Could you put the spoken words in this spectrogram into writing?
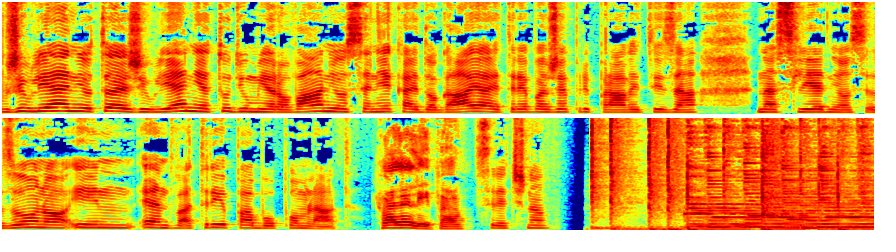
v življenju, to je življenje, tudi v mirovanju se nekaj dogaja, je treba že pripraviti za naslednjo sezono in en, dva, tri pa bo pomlad. Hvala lepa. Srečno. Dober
